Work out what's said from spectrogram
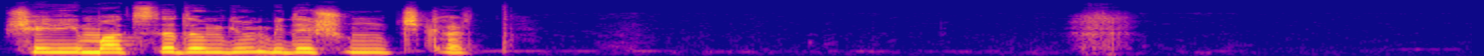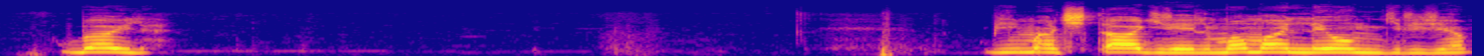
Shelly'i maxladığım gün bir de şunu çıkarttım. Böyle. Bir maç daha girelim ama Leon gireceğim.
